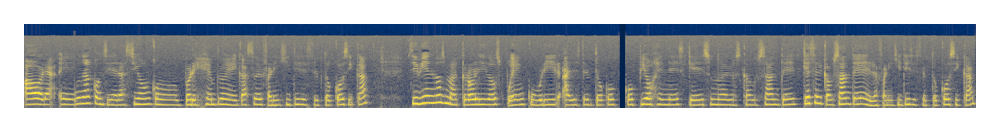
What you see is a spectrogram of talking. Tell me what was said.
Ahora, eh, una consideración como por ejemplo en el caso de faringitis estreptocócica, si bien los macrólidos pueden cubrir al estreptococo que es uno de los causantes, que es el causante de la faringitis estreptocócica,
